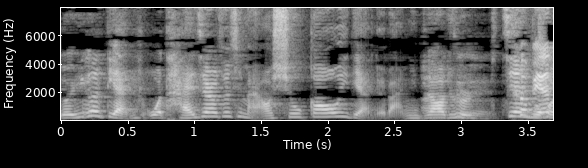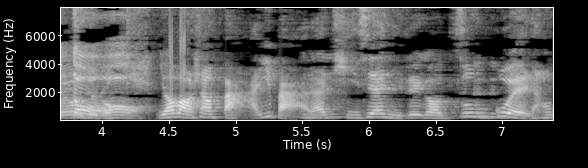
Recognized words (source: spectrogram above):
有一个点，我台阶最起码要修高一点，对吧？你知道，就是特别陡，你要往上拔一拔来体现你这个尊贵，然后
